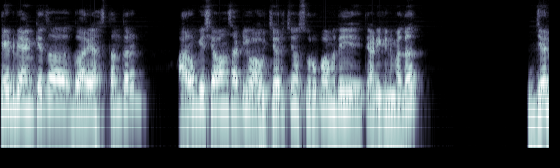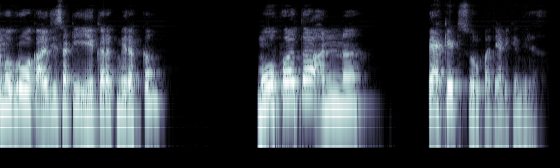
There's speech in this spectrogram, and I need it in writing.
थेट बँकेचा द्वारे हस्तांतरण आरोग्य सेवांसाठी व्हाउचरच्या स्वरूपामध्ये त्या ठिकाणी मदत जन्मगृह काळजीसाठी एक रकमी रक्कम मोफत अन्न पॅकेट स्वरूपात या ठिकाणी दिलं जातं.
